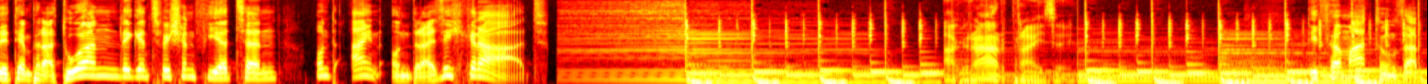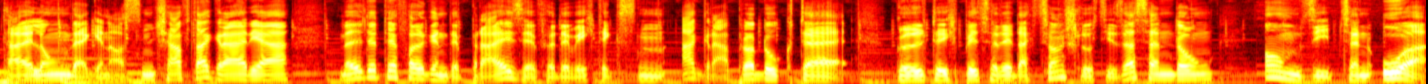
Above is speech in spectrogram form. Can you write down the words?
Die Temperaturen liegen zwischen 14 und 31 Grad. Agrarpreise. Die Vermarktungsabteilung der Genossenschaft Agraria meldete folgende Preise für die wichtigsten Agrarprodukte, gültig bis Redaktionsschluss dieser Sendung um 17 Uhr.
